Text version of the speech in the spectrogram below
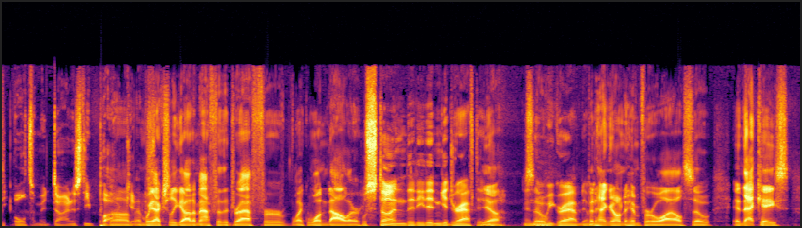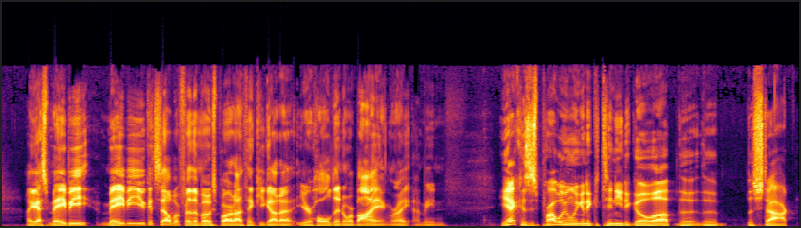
The Ultimate Dynasty Um, Podcast. and we actually got him after the draft for like one dollar. was stunned that he didn't get drafted. Yeah, And so then we grabbed him. Been hanging on to him for a while. So in that case, I guess maybe maybe you could sell, but for the most part, I think you gotta you're holding or buying, right? I mean, yeah, because it's probably only going to continue to go up, the, the, the stock.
